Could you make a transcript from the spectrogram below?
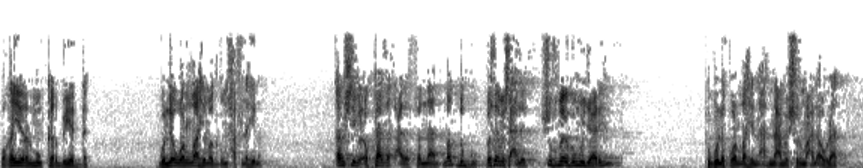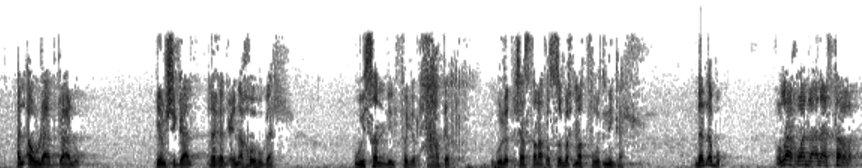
وغير المنكر بيدك. قل له والله ما تقوم حفلة هنا. أمشي بعكازك على الفنان ما تدقه بس مش عليك شوف ما يقوموا جارين يقول لك والله نعمل شنو مع الأولاد. الأولاد قالوا يمشي قال رقد عين أخوه قال ويصلي الفجر حاضر. يقول لك عشان صلاة الصبح ما تفوتني قال. ده الأبو والله يا أخوانا أنا أستغرب.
